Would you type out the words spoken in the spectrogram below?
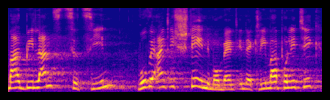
mal Bilanz zu ziehen, wo wir eigentlich stehen im Moment in der Klimapolitik.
